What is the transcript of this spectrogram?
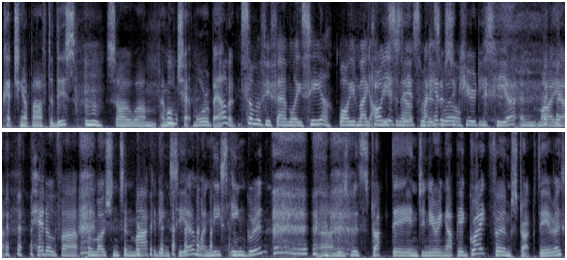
catching up after this. Mm-hmm. So, um, and well, we'll chat more about it. Some of your family's here while you're making oh, this yes, announcement. Yes, my head well. of security's here, and my uh, head of uh, promotions and marketing's here. My niece Ingrid, uh, who's with Structare Engineering up here. Great firm, Structare.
